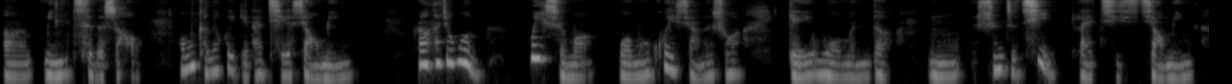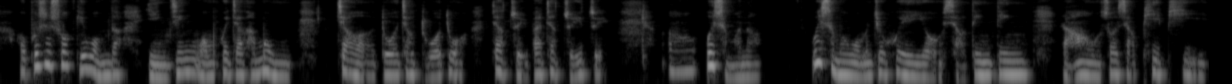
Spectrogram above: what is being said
呃名词的时候，我们可能会给他起个小名，然后他就问为什么我们会想着说给我们的嗯生殖器来起小名，而不是说给我们的眼睛，我们会叫它梦，叫耳朵叫朵朵，叫嘴巴叫嘴嘴。嗯，为什么呢？为什么我们就会有小丁丁，然后我说小屁屁，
